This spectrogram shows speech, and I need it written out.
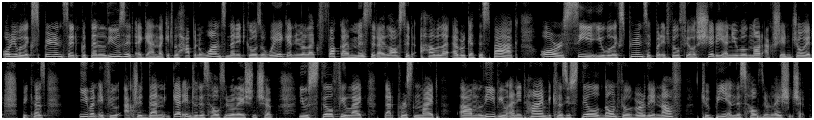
or you will experience it but then lose it again. Like it will happen once and then it goes away again. You're like, fuck, I missed it. I lost it. How will I ever get this back? Or C, you will experience it, but it will feel shitty and you will not actually enjoy it because even if you actually then get into this healthy relationship, you still feel like that person might um, leave you anytime because you still don't feel worthy enough to be in this healthy relationship.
